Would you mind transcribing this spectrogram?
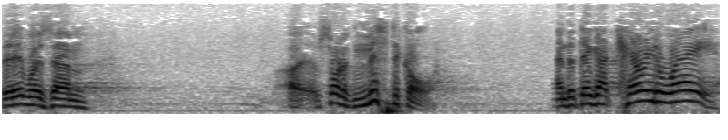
that it was um, uh, sort of mystical, and that they got carried away.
